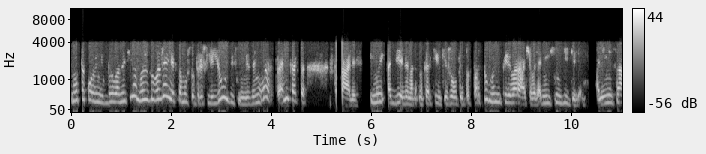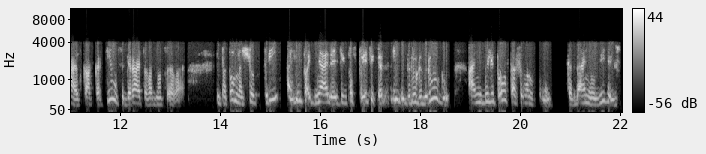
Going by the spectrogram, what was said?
Ну, вот такое у них было нытье, но из уважения к тому, что пришли люди, с ними заниматься, они как-то старались. И мы одели на, на картинке желтые паспорту, мы не переворачивали, они их не видели. Они не знают, как картина собирается в одно целое. И потом на счет три они подняли эти, эти картины друг к другу. Они были просто ошеломлены. Когда они увидели, что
